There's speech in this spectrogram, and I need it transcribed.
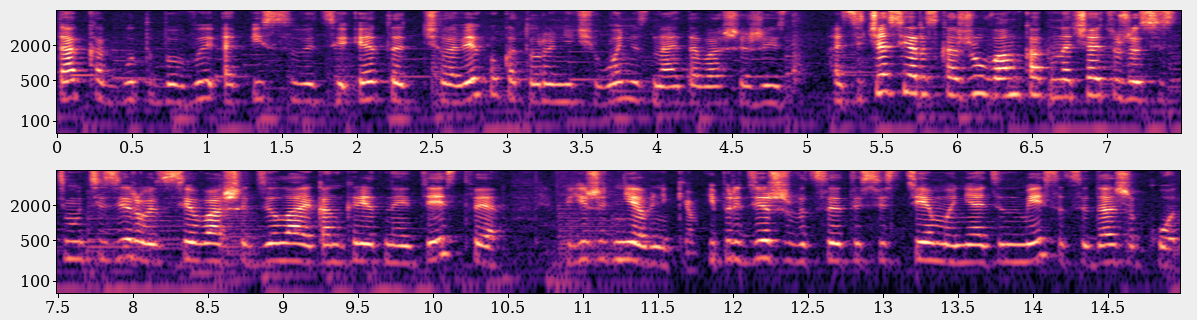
так как будто бы вы описываете это человеку, который ничего не знает о вашей жизни. А сейчас я расскажу вам, как начать уже систематизировать все ваши дела и конкретные действия в ежедневнике и придерживаться этой системы не один месяц и даже год.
